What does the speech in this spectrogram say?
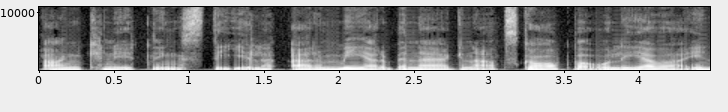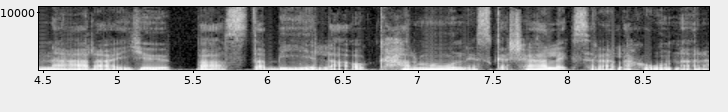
anknytningsstil är mer benägna att skapa och leva i nära, djupa, stabila och harmoniska kärleksrelationer.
